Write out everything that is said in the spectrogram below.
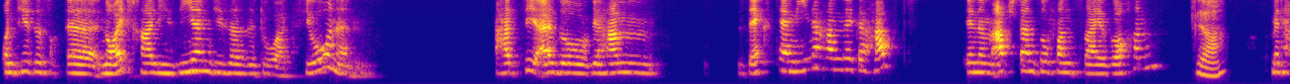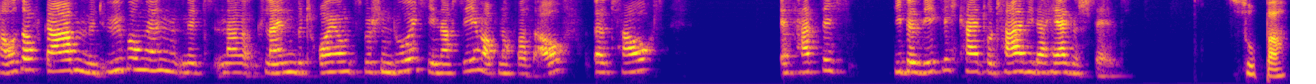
Und dieses äh, Neutralisieren dieser Situationen hat sie also, wir haben sechs Termine haben wir gehabt in einem Abstand so von zwei Wochen. Ja. Mit Hausaufgaben, mit Übungen, mit einer kleinen Betreuung zwischendurch, je nachdem, ob noch was auftaucht. Es hat sich die Beweglichkeit total wiederhergestellt. Super.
